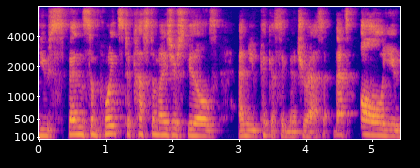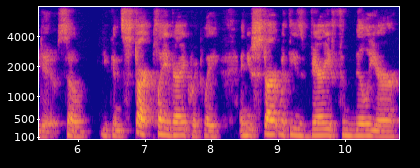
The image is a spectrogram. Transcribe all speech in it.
you spend some points to customize your skills and you pick a signature asset. That's all you do. So you can start play very quickly and you start with these very familiar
